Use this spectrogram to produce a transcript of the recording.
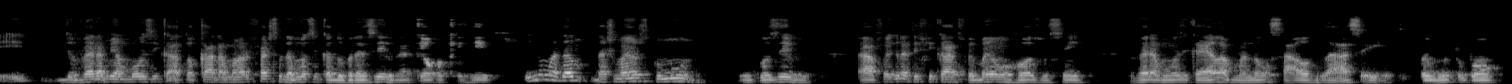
e de ver a minha música a tocar na maior festa da música do Brasil, né, que é o Rock in Rio, e numa das maiores do mundo, inclusive. Ah, foi gratificante, foi bem honroso, assim, ver a música. Ela mandou um salve lá, assim, foi muito bom.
